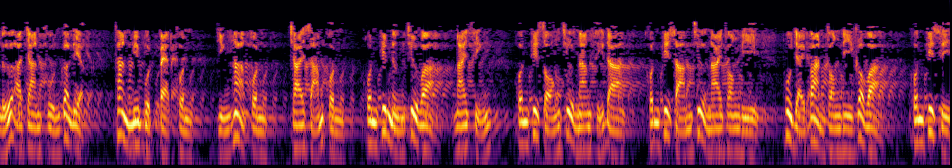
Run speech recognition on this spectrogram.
หรืออาจารย์คูณก็เรียก ท่านมีบุตรแปดคน หญิงห้าคน ชายสามคน คนที่หนึ่งชื่อว่านายสิงห์คนที่สองชื่อนางสีดา คนที่สามชื่อนายทองดี ผู้ใหญ่บ้านทองดีก็ว่า คนที่สี่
